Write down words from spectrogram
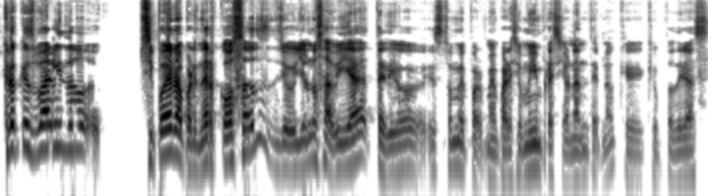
creo que es válido. Si pueden aprender cosas, yo, yo no sabía, te digo, esto me, me pareció muy impresionante, ¿no? Que, que podrías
